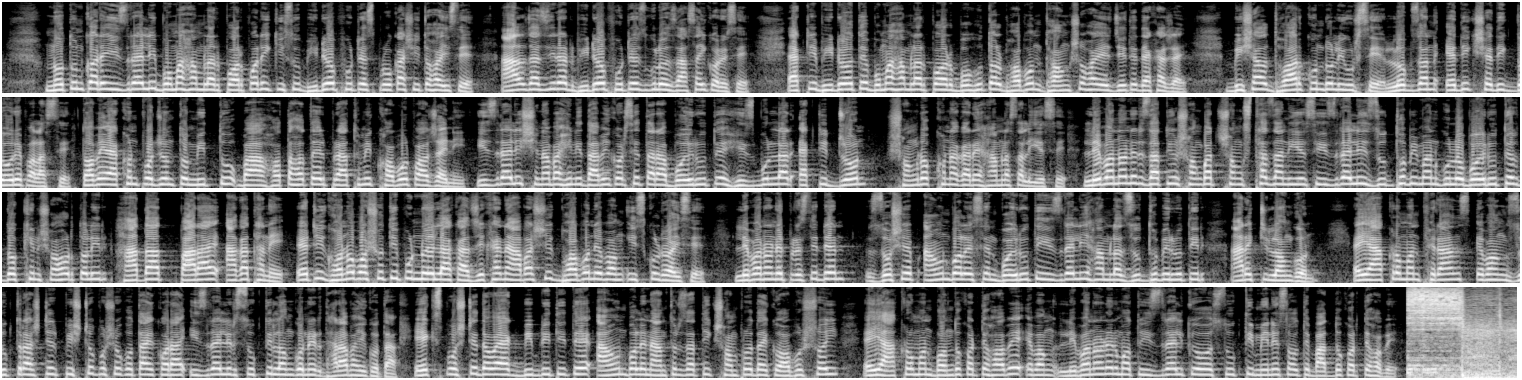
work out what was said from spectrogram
নতুন করে ইসরায়েলি বোমা হামলার পরপরই কিছু ভিডিও ফুটেজ প্রকাশিত হয়েছে। আল জাজিরার ভিডিও ফুটেজগুলো যাচাই করেছে। একটি ভিডিওতে বোমা হামলার পর বহুতল ভবন ধ্বংস হয়ে যেতে দেখা যায়। বিশাল ধোয়ার কুণ্ডলি উঠছে লোকজন এদিক সেদিক দৌড়ে পালাচ্ছে। তবে এখন পর্যন্ত মৃত্যু বা হতাহতের প্রাথমিক খবর পাওয়া যায়নি। ইসরায়েলি সেনাবাহিনী দাবি করছে তারা বৈরুতে হিজবুল্লার একটি ড্রোন সংরক্ষণাগারে হামলা চালিয়েছে। লেবাননের জাতীয় সংবাদ সংস্থা জানিয়েছে, ইসরায়েলি যুদ্ধ বিমানগুলো বৈরুতের দক্ষিণ শহরতলির হাদাত পাড়ায় আগাথানে এটি ঘনবসতিপূর্ণ এলাকা যেখানে আবাসিক ভবন এবং স্কুল রয়েছে। লেবাননের প্রেসিডেন্ট জোসেফ আউন বলেছেন, বৈরুতে ইসরায়েলি হামলা যুদ্ধবিরতির আরেকটি লঙ্ঘন। এই আক্রমণ ফ্রান্স এবং যুক্তরাষ্ট্রের পৃষ্ঠপোষকতায় করা ইসরায়েলের চুক্তি লঙ্ঘনের ধারাবাহিকতা। এক্স পোস্টে দেওয়া এক বিবৃতিতে আউন বলেন, আন্তর্জাতিক সম্প্রদায়কে অবশ্যই এই আক্রমণ বন্ধ করতে হবে এবং লেবাননের মতো ইসরায়েলকেও চুক্তি মেনে চলতে বাধ্য করতে হবে।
